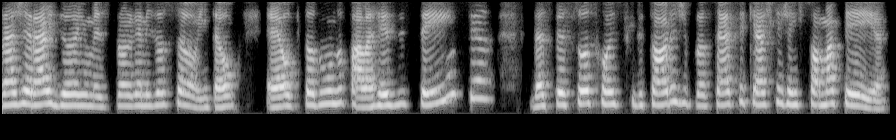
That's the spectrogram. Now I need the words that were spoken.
para gerar ganho mesmo para a organização. Então, é o que todo mundo fala, resistência das pessoas com escritórios de processo e que acham que a gente só mapeia.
